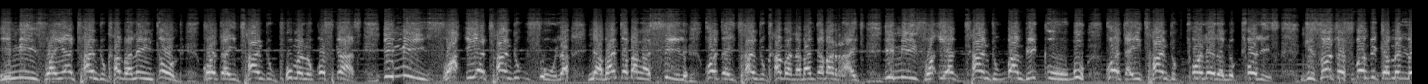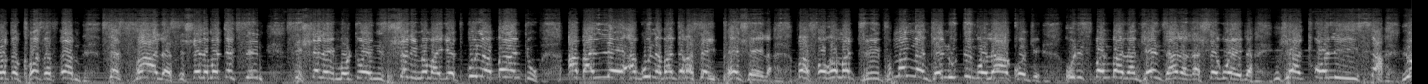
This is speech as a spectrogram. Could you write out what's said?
Imizwa iyathanda ukuhamba ney'ntombi kodwa ayithanda ukuphuma nonkosikazi. Imizwa iyathanda ukuzula nabantu abangasile kodwa ayithanda ukuhamba nabantu aba-right. Imizwa iyakuthanda ukubamba iqubu kodwa ayithanda ukuxolela nokuxolisa. Ngizothi sibambe igama elilodwa cause FM sesivala sihlele emateksini sihlele emotweni sihlele noma yikephi. Kunabantu abale akunabantu abaseyiphedlela bafoka ama drip mangangena ucingo lakho nje kuthi sibanibana ngenzaka kahle kwena. Ngiyaxolisa. Lo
